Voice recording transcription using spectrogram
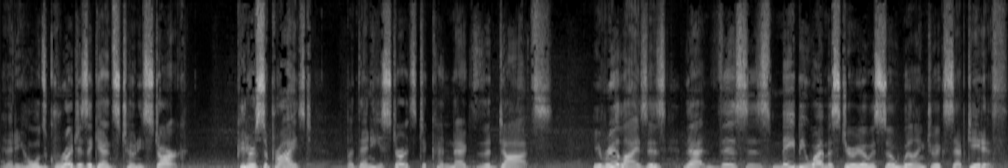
and that he holds grudges against Tony Stark. Peter is surprised, but then he starts to connect the dots. He realizes that this is maybe why Mysterio is so willing to accept Edith,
